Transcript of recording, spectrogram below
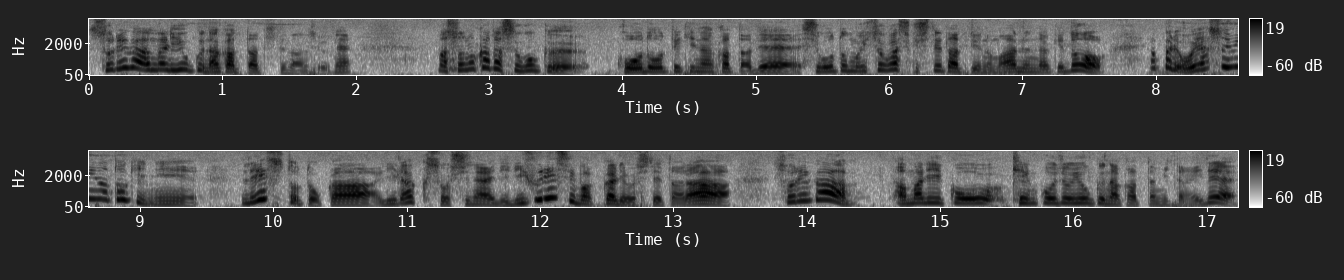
それがあまり良くなかったって言ってたんですよね。まあ、その方すごく行動的な方で仕事も忙しくしてたっていうのもあるんだけどやっぱりお休みの時にレストとかリラックスをしないでリフレッシュばっかりをしてたらそれがあまりこう健康上良くなかったみたいで、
